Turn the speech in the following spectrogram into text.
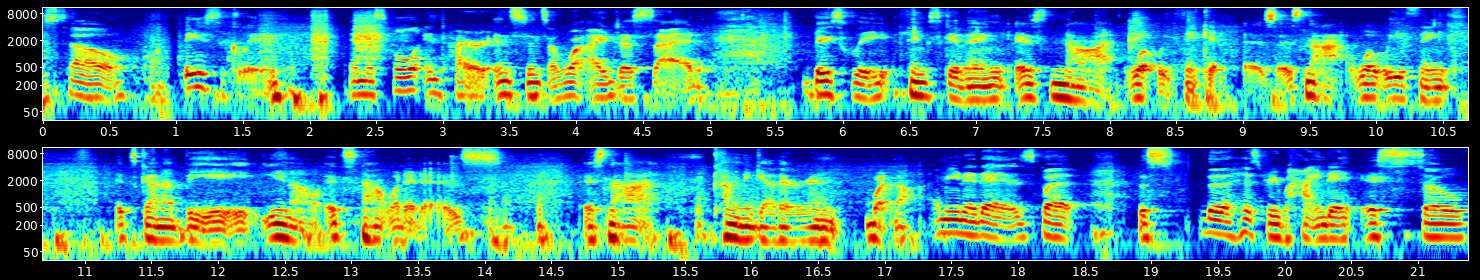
So, basically, in this whole entire instance of what I just said, basically, Thanksgiving is not what we think it is. It's not what we think it's gonna be, you know, it's not what it is. It's not coming together and whatnot. I mean, it is, but this the history behind it is so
